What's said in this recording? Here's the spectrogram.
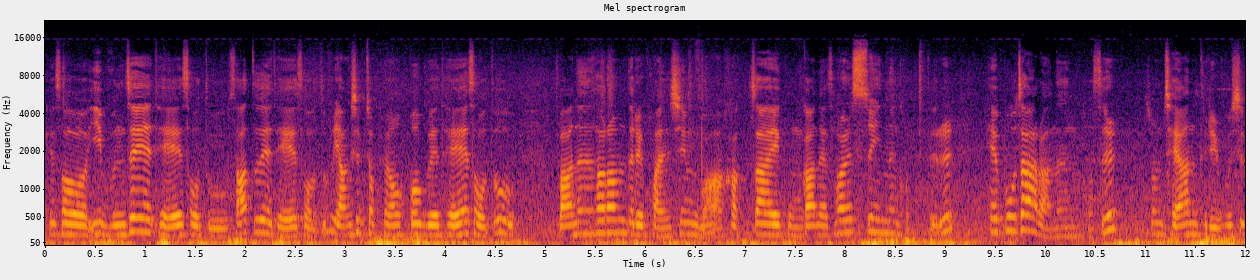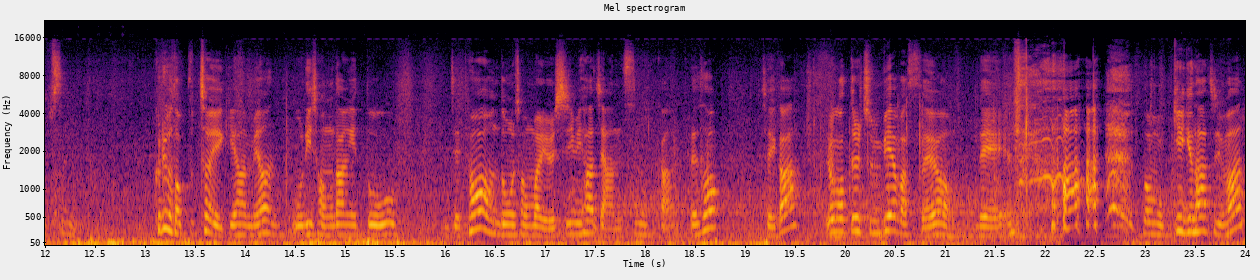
그래서 이 문제에 대해서도 사드에 대해서도 양심적 병역법에 대해서도 많은 사람들의 관심과 각자의 공간에서 할 수 있는 것들을 해보자라는 것을 좀 제안 드리고 싶습니다. 그리고 덧붙여 얘기하면 우리 정당이 또 이제 평화 운동을 정말 열심히 하지 않습니까? 그래서 제가 이런 것들을 준비해봤어요. 네. 너무 웃기긴 하지만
